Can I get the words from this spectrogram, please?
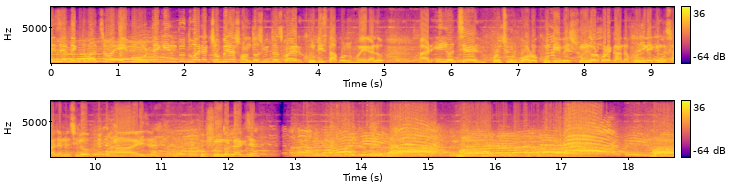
সেই যে দেখতে পাচ্ছ, এই মুহূর্তে কিন্তু দু হাজার চব্বিশে সন্তোষ মিত্র স্কোয়ারের খুঁটি স্থাপন হয়ে গেল। আর এই হচ্ছে প্রচুর বড় খুঁটি, বেশ সুন্দর করে গাঁদা ফুল দিয়ে কিন্তু সাজানো ছিল। এই যে, খুব সুন্দর লাগছে। বলো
